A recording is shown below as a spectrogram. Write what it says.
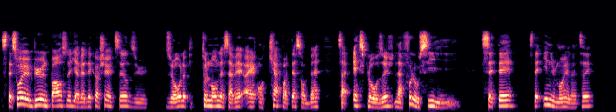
c'était soit un but, une passe, là, il avait décoché un tir du, du haut, là, puis tout le monde le savait. on capotait sur le banc. Ça a explosé. La foule aussi, c'était c'était inhumain, là, tu sais.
